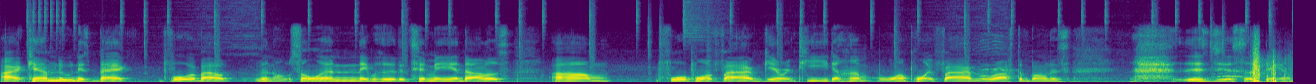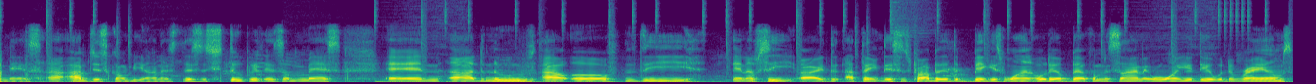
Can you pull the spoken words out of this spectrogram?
All right, Cam Newton is back for about you know somewhere in the neighborhood of ten million dollars. Um, 4.5 guaranteed, a 1.5 and roster bonus. It's just a damn mess. I, am just gonna be honest. This is stupid. It's a mess, and uh, the news out of the NFC. All right, I think this is probably the biggest one. Odell Beckham is signing a one-year deal with the Rams.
